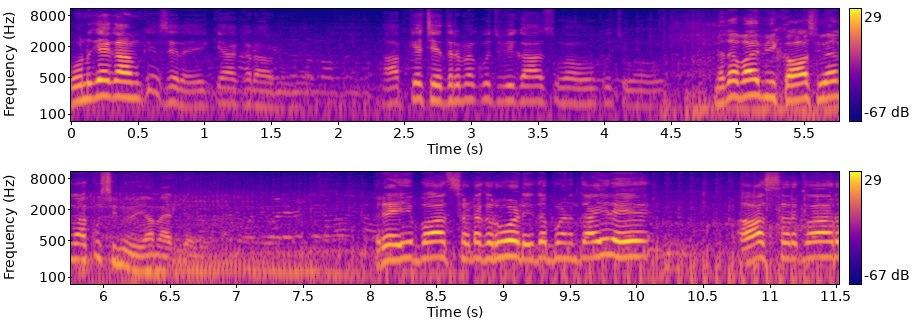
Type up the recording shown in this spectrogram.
उनके काम कैसे रहे? क्या करा उन्होंने? आपके क्षेत्र में कुछ विकास हुआ हो कुछ हुआ हो? न तो भाई विकास हुआ ना कुछ नहीं हुआ हमारे लिए। रही बात सड़क रोड ये तो बनता ही रहे। आज सरकार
